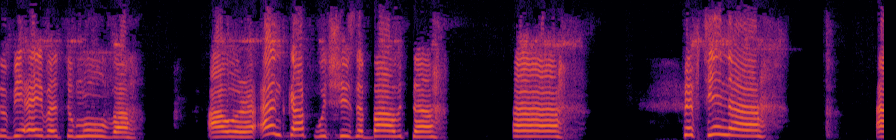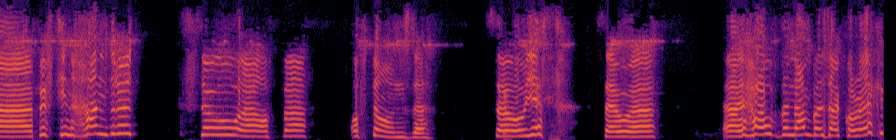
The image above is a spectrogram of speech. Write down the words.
to be able to move uh, our end cap, which is about uh, uh, 15. Uh, uh, 1500 so uh, of, uh, of tones. So yes, so uh, I hope the numbers are correct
